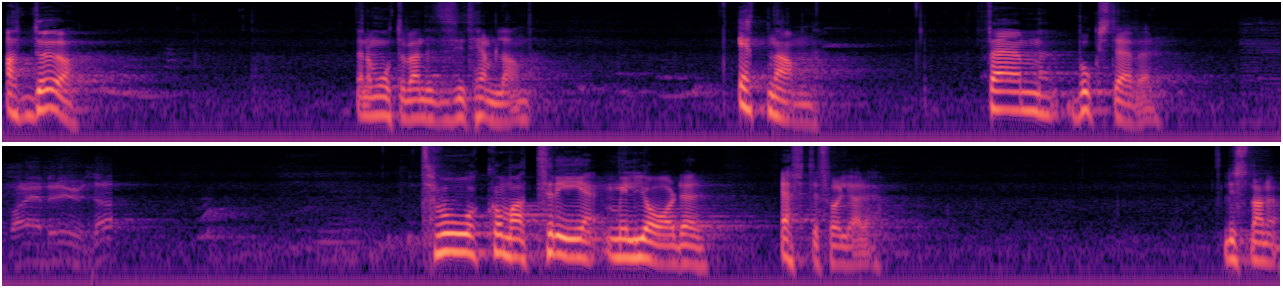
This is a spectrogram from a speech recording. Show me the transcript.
att dö när de återvänder till sitt hemland? Ett namn, fem bokstäver. 2,3 miljarder efterföljare. Lyssna nu.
